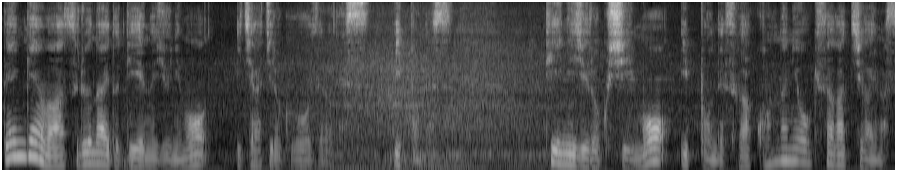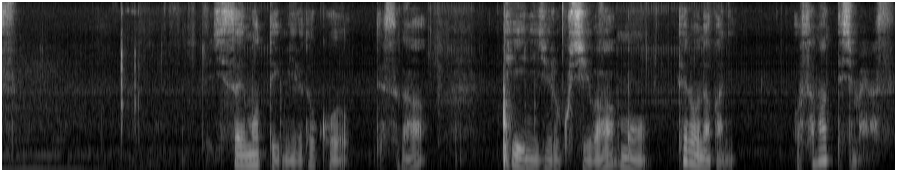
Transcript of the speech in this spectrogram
電源はスルーナイト TN12 も18650です。1本です。T26C も1本ですが、こんなに大きさが違います。実際持ってみるとこうですが、T26C はもう手の中に収まってしまいます。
